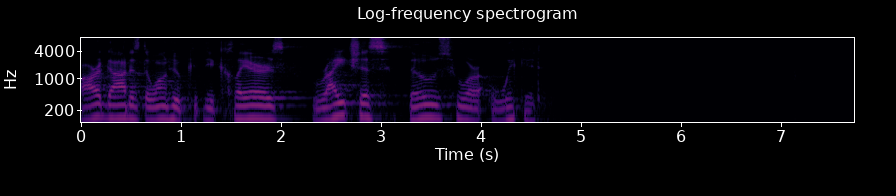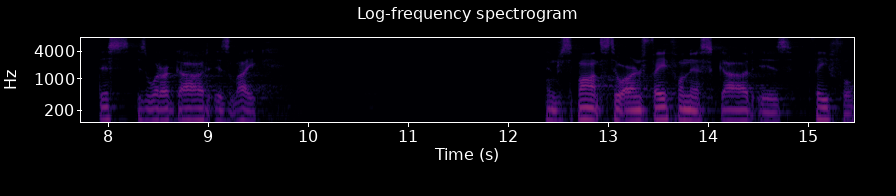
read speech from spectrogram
Our God is the one who declares righteous those who are wicked. This is what our God is like. In response to our unfaithfulness, God is faithful.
